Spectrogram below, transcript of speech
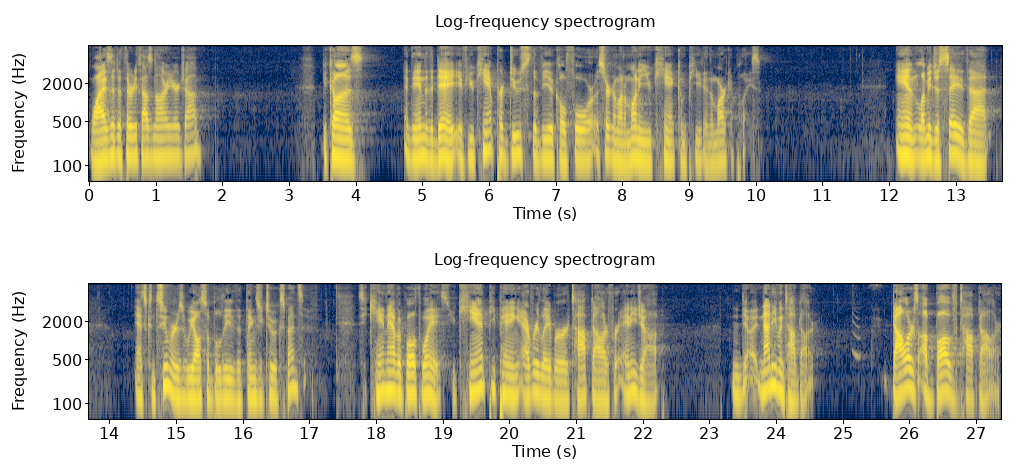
Why is it a thirty thousand dollar a year job? Because at the end of the day, if you can't produce the vehicle for a certain amount of money, you can't compete in the marketplace. And let me just say that as consumers, we also believe that things are too expensive. So you can't have it both ways. You can't be paying every laborer top dollar for any job, not even top dollar, dollars above top dollar.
